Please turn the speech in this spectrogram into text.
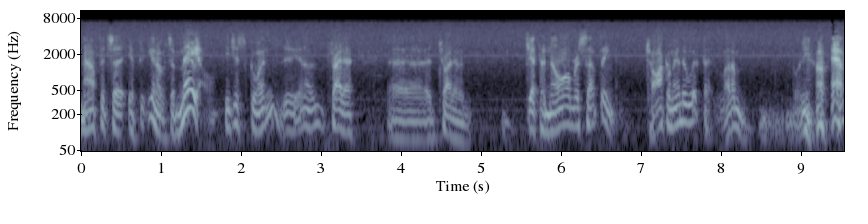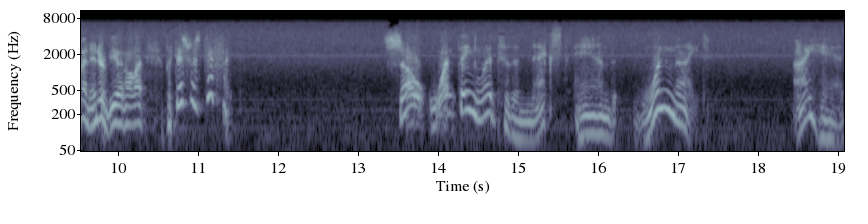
Now, if it's a if you know it's a male, you just go in, you know, try to uh, try to get to know him or something, talk him into it, let him, you know, have an interview and all that. But this was different. So one thing led to the next, and one night I had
